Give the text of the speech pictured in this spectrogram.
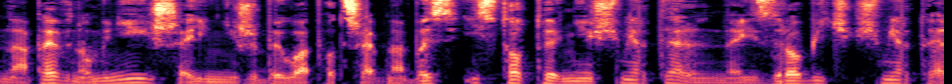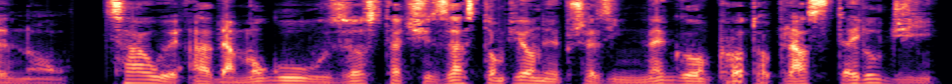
na pewno mniejszej niż była potrzebna bez istoty nieśmiertelnej zrobić śmiertelną. Cały Adam mógł zostać zastąpiony przez innego protoplastę ludzi,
